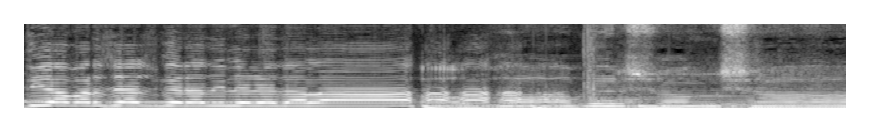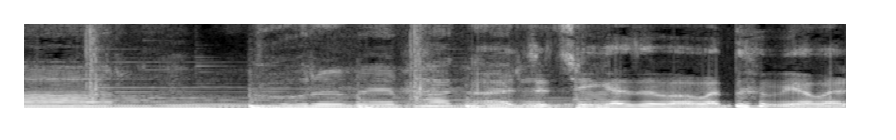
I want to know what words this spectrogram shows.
তুই আবার শেষ করে দিলে রে দালাল ভাবের সংসার ঘুরবে আচ্ছা ঠিক আছে বাবা তুমি আমার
